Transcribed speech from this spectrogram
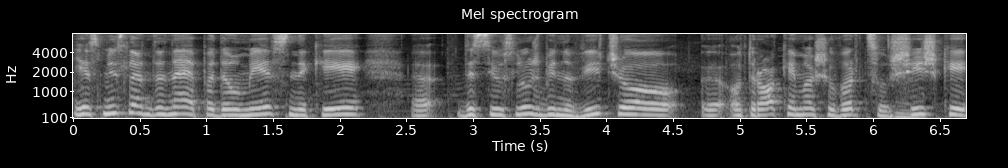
Jaz mislim, da ne, pa da vmes nekje, eh, da si v službi na Viču, eh, otroke imaš v vrtu v Šiški,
